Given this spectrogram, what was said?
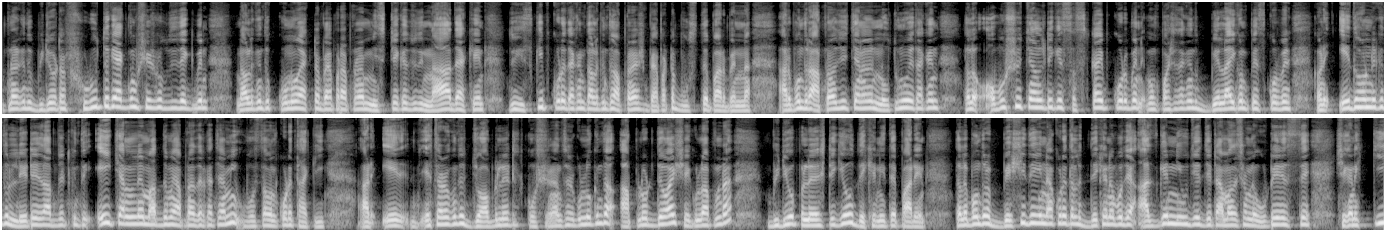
আপনারা কিন্তু ভিডিওটা শুরু থেকে একদম শেষ অবধি দেখবেন। নাহলে কিন্তু কোনো একটা ব্যাপার আপনারা মিস্টেকে যদি না দেখেন, যদি স্কিপ করে দেখেন, তাহলে কিন্তু আপনারা ব্যাপারটা বুঝতে পারবেন না। আর বন্ধুরা, আপনারা যদি চ্যানেলে নতুন হয়ে থাকেন, তাহলে অবশ্যই চ্যানেলটিকে সাবস্ক্রাইব করবেন এবং পাশে থাকা কিন্তু বেল আইকন প্রেস করবেন। কারণ এ ধরনের কিন্তু লেটেস্ট আপডেট কিন্তু এই চ্যানেলের মাধ্যমে আপনাদের কাছে আমি উপস্থাপন করে থাকি। আর এছাড়াও কিন্তু জব রিলেটেড কোশ্চেন আনসারগুলো কিন্তু আপলোড দেওয়া হয়, সেগুলো আপনারা ভিডিও প্লেলিস্টে গিয়েও দেখে নিতে পারেন। তাহলে বন্ধুরা, বেশি দেরি না করে তাহলে দেখে নেব যে আজকের নিউজে যেটা আমাদের সামনে উঠে এসছে, সেখানে কি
